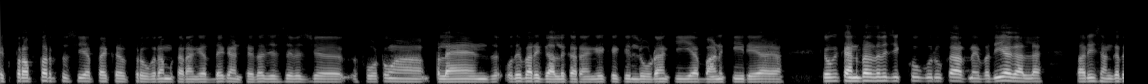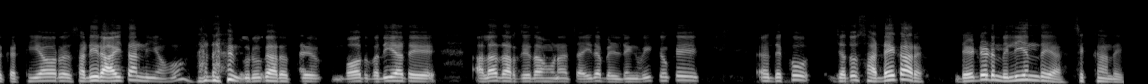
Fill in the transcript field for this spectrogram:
ਇੱਕ ਪ੍ਰੋਪਰ ਤੁਸੀਂ ਆਪਾਂ ਇੱਕ ਪ੍ਰੋਗਰਾਮ ਕਰਾਂਗੇ ਅੱਧੇ ਘੰਟੇ ਦਾ ਜਿਸ ਦੇ ਵਿੱਚ ਫੋਟੋਆਂ ਪਲਾਨਸ ਉਹਦੇ ਬਾਰੇ ਗੱਲ ਕਰਾਂਗੇ ਕਿ ਕਿ ਲੋੜਾਂ ਕੀ ਆ ਬਣ ਕੀ ਰਿਹਾ ਆ। ਕਿਉਂਕਿ ਕੈਨਬਰਾ ਦੇ ਵਿੱਚ ਇੱਕੋ ਗੁਰੂ ਘਰ ਨੇ ਵਧੀਆ ਗੱਲ ਹੈ ਸਾਰੀ ਸੰਗਤ ਇਕੱਠੀ ਆ ਔਰ ਸਾਡੀ ਰਾਜਧਾਨੀ ਆ ਉਹ। ਸਾਡਾ ਗੁਰੂ ਘਰ ਉੱਥੇ ਬਹੁਤ ਵਧੀਆ ਤੇ ਆਲਾ ਦਰਜੇ ਦਾ ਹੋਣਾ ਚਾਹੀਦਾ ਬਿਲਡਿੰਗ ਵੀ ਕਿਉਂਕਿ ਦੇਖੋ ਜਦੋਂ ਸਾਡੇ ਘਰ ਡੇਢ ਡੇਢ ਮਿਲੀਅਨ ਦੇ ਆ ਸਿੱਖਾਂ ਦੇ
